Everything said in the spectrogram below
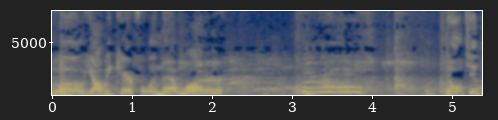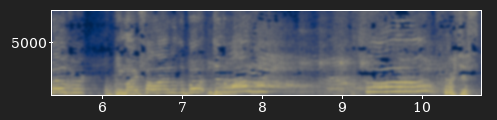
Whoa, y'all be careful in that water. Don't tip over. You might fall out of the boat into the water. Whoa. Oh. We're just,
